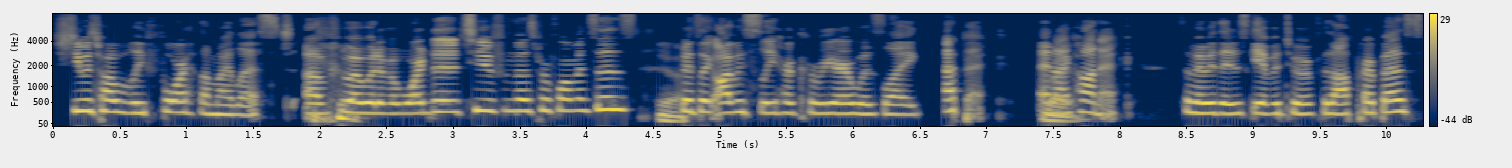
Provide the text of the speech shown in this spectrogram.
she was probably fourth on my list of who I would have awarded it to from those performances. Yeah. But it's like obviously her career was like epic and Right. iconic. So maybe they just gave it to her for that purpose.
